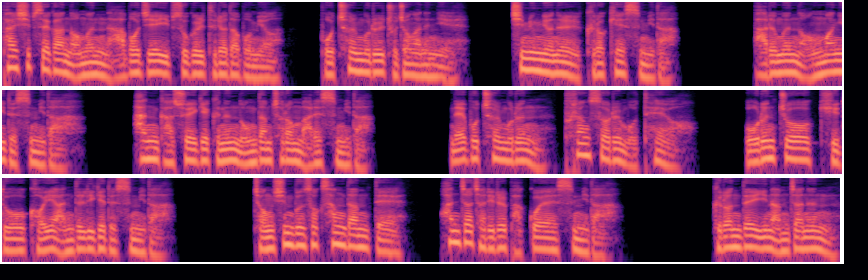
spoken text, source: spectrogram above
80세가 넘은 아버지의 입속을 들여다보며 보철물을 조정하는 일. 16년을 그렇게 했습니다. 발음은 엉망이 됐습니다. 한 가수에게 그는 농담처럼 말했습니다. 내 보철물은 프랑스어를 못해요. 오른쪽 귀도 거의 안 들리게 됐습니다. 정신분석 상담 때 환자 자리를 바꿔야 했습니다. 그런데 이 남자는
